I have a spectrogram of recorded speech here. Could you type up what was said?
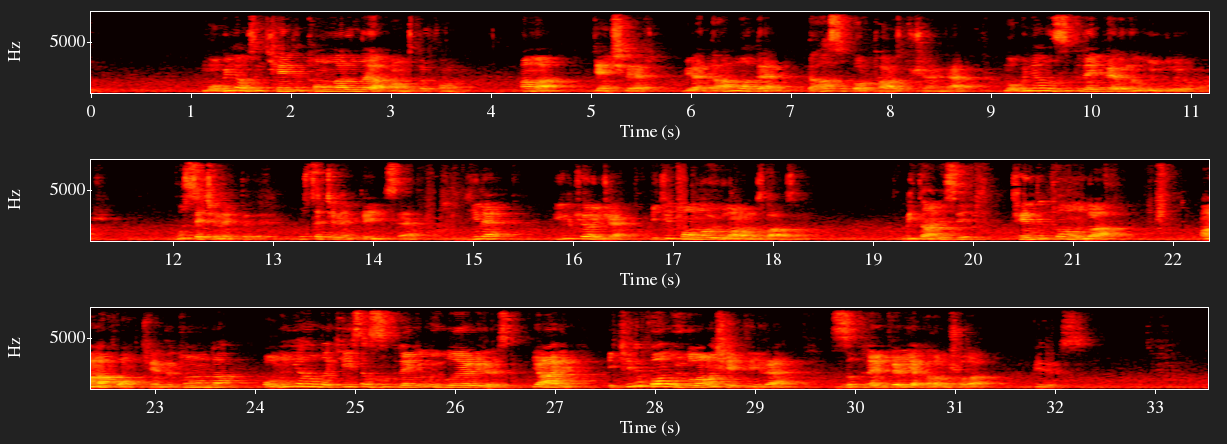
mobilyamızın kendi tonlarında yapmamızdır fonu. Ama gençler veya daha modern, daha spor tarzı düşünenler mobilyanın zıt renklerini uyguluyorlar. Bu seçenekte de, bu seçenekte ise yine ilk önce iki tonla uygulamamız lazım. Bir tanesi kendi tonunda, ana fon kendi tonunda, onun yanındaki ise zıt rengi uygulayabiliriz. Yani ikili fon uygulama şekliyle zıt renkleri yakalamış olabiliriz.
